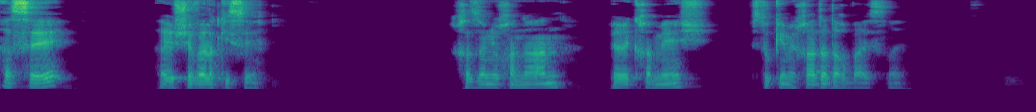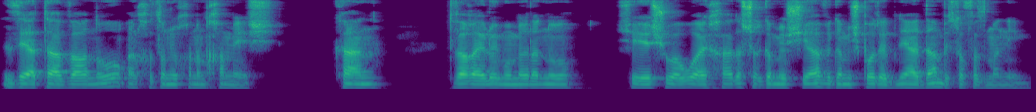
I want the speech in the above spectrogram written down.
עשה היושב על הכיסא חזון יוחנן, פרק 5, פסוקים 1-14 זה עתה עברנו על חזון יוחנן 5. כאן, דבר האלוהים אומר לנו שישוע הוא האחד אשר גם יושיע וגם ישפוט את בני האדם בסוף הזמנים.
